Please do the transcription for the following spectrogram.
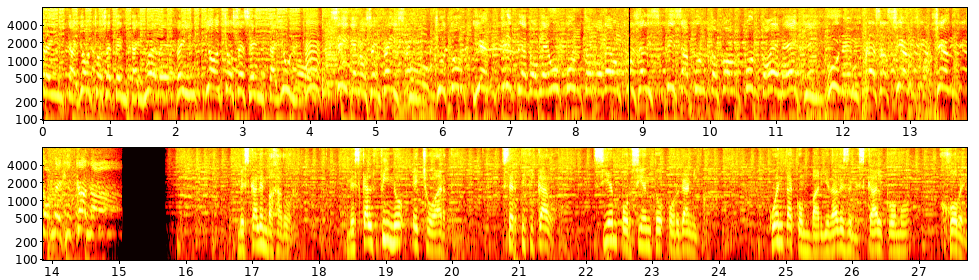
38 79 28 61. Síguenos en Facebook, YouTube y en www.rodeucruzelispizza.com.mx. Una empresa 100% mexicana. Mezcal Embajador. Mezcal fino hecho arte. Certificado. 100% orgánico. Cuenta con variedades de mezcal como joven,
